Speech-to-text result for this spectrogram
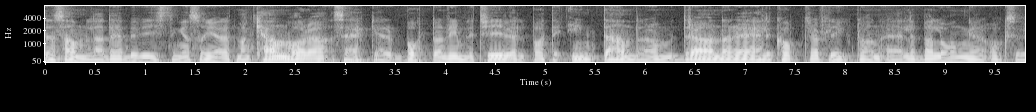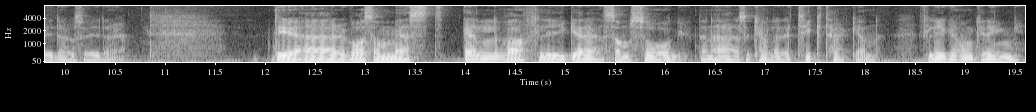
den samlade bevisningen som gör att man kan vara säker bortom rimligt tvivel på att det inte handlar om drönare, helikoptrar, flygplan eller ballonger och så vidare. och så vidare. Det är vad som mest 11 flygare som såg den här så kallade tic-tacen flyga omkring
